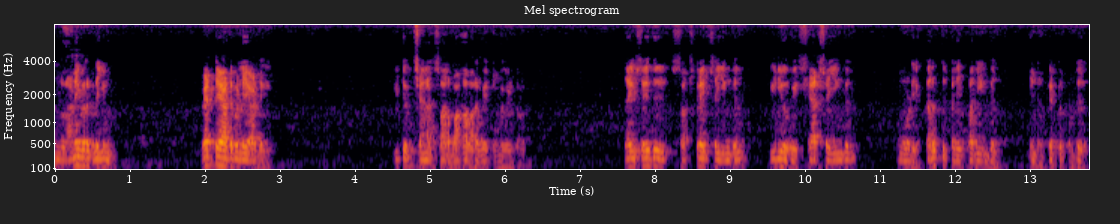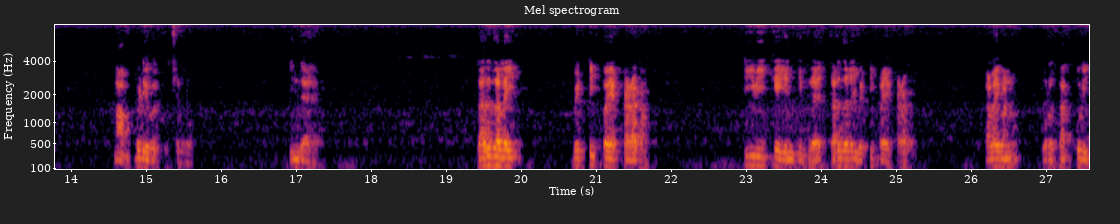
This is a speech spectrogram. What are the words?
உங்கள் அனைவர்களையும் வேட்டையாடு விளையாடு யூடியூப் சேனல் சார்பாக வரவேற்று மகிழ்கிறோம். தயவுசெய்து சப்ஸ்கிரைப் செய்யுங்கள் வீடியோவை ஷேர் செய்யுங்கள் உங்களுடைய கருத்துக்களை பதியுங்கள் என்று கேட்டுக்கொண்டு நாம் வீடியோவிற்கு செல்வோம். இந்த தருதலை வெட்டிப்பய கழகம் டிவிகே என்கின்ற தருதலை வெட்டிப்பய கழகம். தலைவன் ஒரு தற்குறி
